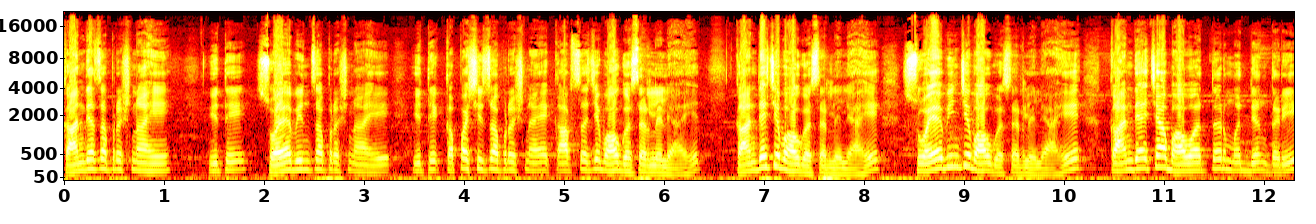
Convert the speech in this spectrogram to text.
कांद्याचा प्रश्न आहे इथे सोयाबीनचा प्रश्न आहे इथे कपाशीचा प्रश्न आहे कापसाचे भाव घसरलेले आहेत कांद्याचे भाव घसरलेले आहे सोयाबीनचे भाव घसरलेले आहे. कांद्याच्या भावात तर मध्यंतरी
